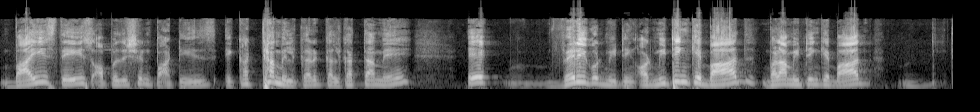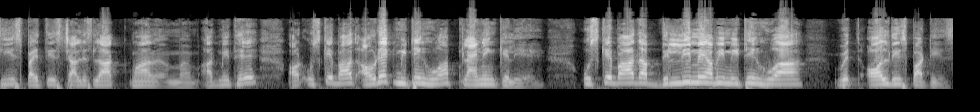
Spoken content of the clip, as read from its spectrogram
बाईस तेईस ऑपोजिशन पार्टीज़ इकट्ठा मिलकर कलकत्ता में एक वेरी गुड मीटिंग और मीटिंग के बाद, बड़ा मीटिंग के बाद तीस, पैंतीस, चालीस लाख वहाँ आदमी थे। और उसके बाद और एक मीटिंग हुआ प्लानिंग के लिए। उसके बाद अब दिल्ली में अभी मीटिंग हुआ विथ ऑल दीज पार्टीज़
